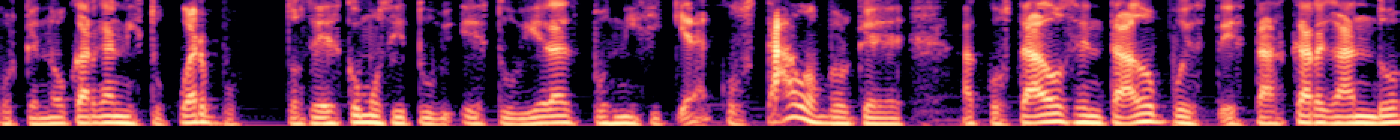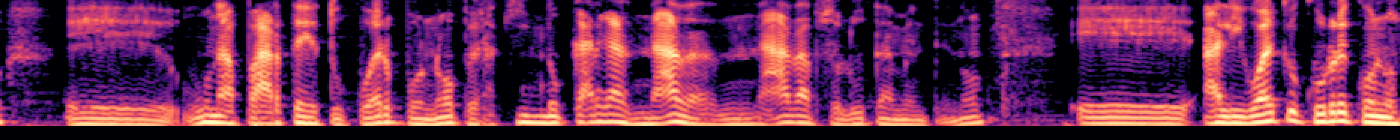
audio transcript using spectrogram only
porque no cargan ni tu cuerpo. Entonces es como si tú estuvieras pues ni siquiera acostado, porque acostado, sentado, pues estás cargando eh, una parte de tu cuerpo, ¿no? Pero aquí no cargas nada, nada absolutamente, ¿no? Eh, al igual que ocurre con los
